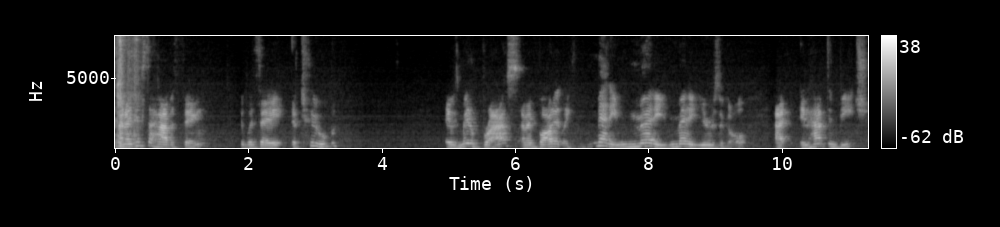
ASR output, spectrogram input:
and I used to have a thing. It was a a tube. It was made of brass, and I bought it like many, many, many years ago at in Hampton Beach,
